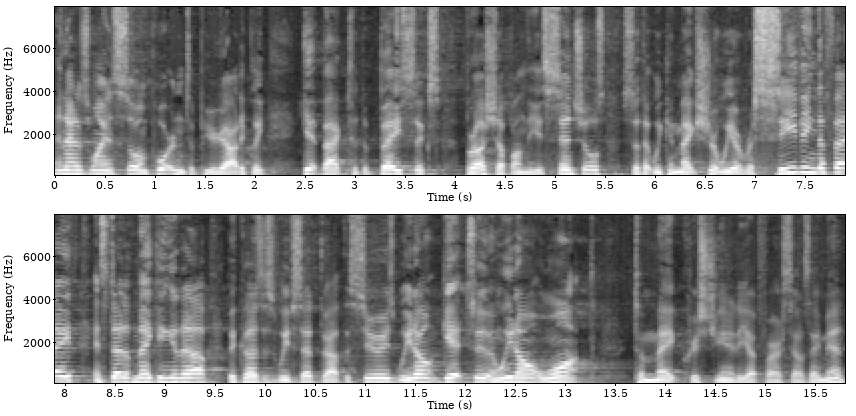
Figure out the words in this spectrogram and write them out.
And that is why it's so important to periodically get back to the basics, brush up on the essentials so that we can make sure we are receiving the faith instead of making it up. Because as we've said throughout the series, we don't get to and we don't want to make Christianity up for ourselves. Amen?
